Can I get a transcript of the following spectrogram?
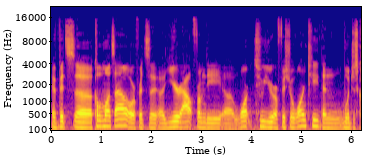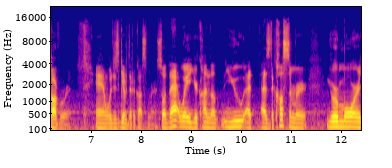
if it's uh, a couple months out or if it's a, a year out from the uh, war- two-year official warranty, then we'll just cover it, and we'll just give it to the customer. So that way, you're kind of you at, as the customer you're more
